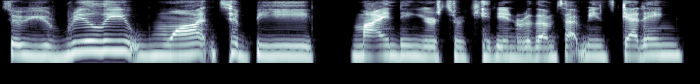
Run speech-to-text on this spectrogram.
So you really want to be minding your circadian rhythms. That means getting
